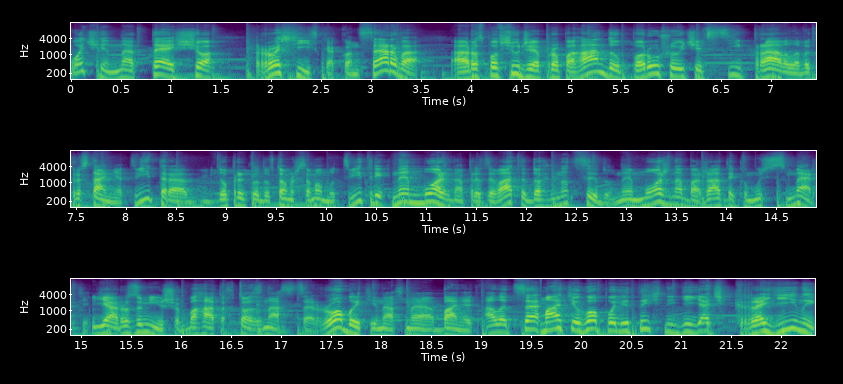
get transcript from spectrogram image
очі на те, що російська консерва розповсюджує пропаганду, порушуючи всі правила використання Твіттера, до прикладу, в тому ж самому Твіттері, не можна призивати до геноциду, не можна бажати комусь смерті. Я розумію, що багато хто з нас це робить і нас не банять, але це мать його політичний діяч країни.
